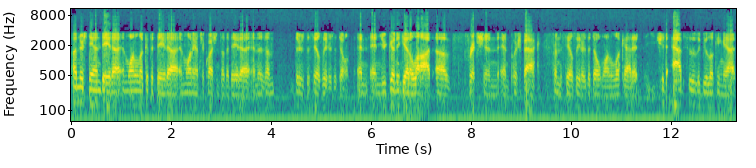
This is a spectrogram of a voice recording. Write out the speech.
understand data and want to look at the data and want to answer questions on the data, and there's um, there's the sales leaders that don't, and and you're going to get a lot of friction and pushback from the sales leader that don't want to look at it. Should absolutely be looking at,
